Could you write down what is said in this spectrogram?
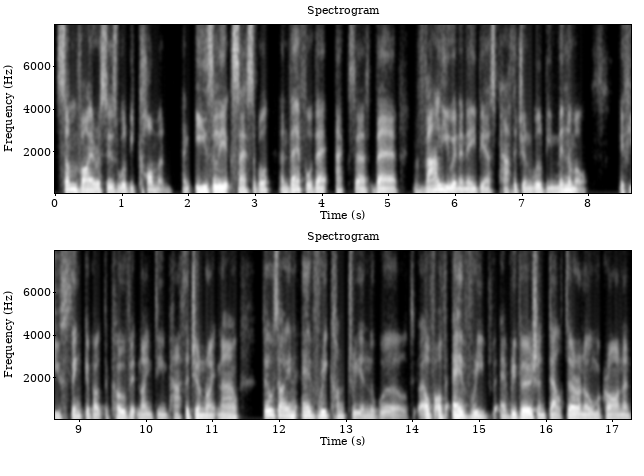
Some viruses will be common and easily accessible, and therefore their access, their value in an ABS pathogen will be minimal. If you think about the COVID-19 pathogen right now, those are in every country in the world of, of every every version, Delta and Omicron and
